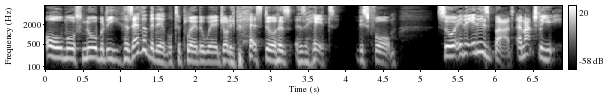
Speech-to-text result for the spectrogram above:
almost nobody has ever been able to play the way Jonny Bairstow has has hit this form. So it it is bad, and actually,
